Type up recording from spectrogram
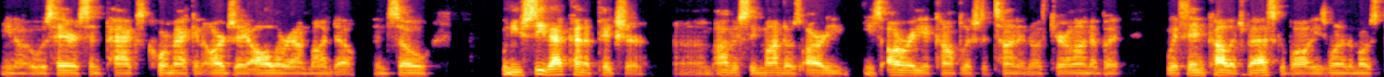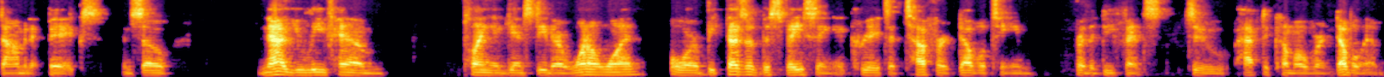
you know, it was Harrison, Pax, Cormac, and RJ all around Mondo. And so when you see that kind of picture, um, obviously Mondo's already he's already accomplished a ton in North Carolina, but within college basketball, he's one of the most dominant bigs. And so now you leave him playing against either one on one or because of the spacing, it creates a tougher double team for the defense to have to come over and double him.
